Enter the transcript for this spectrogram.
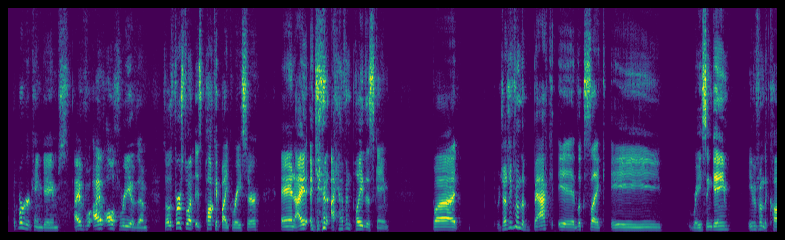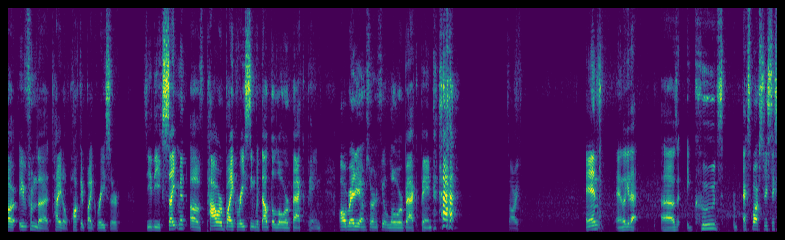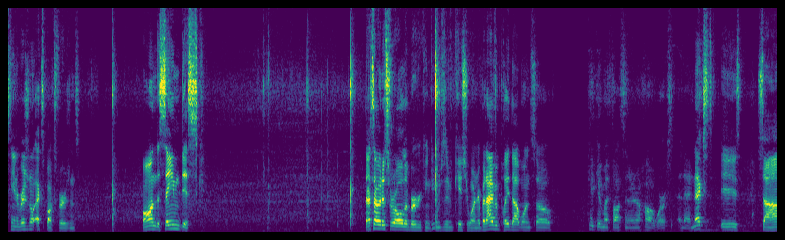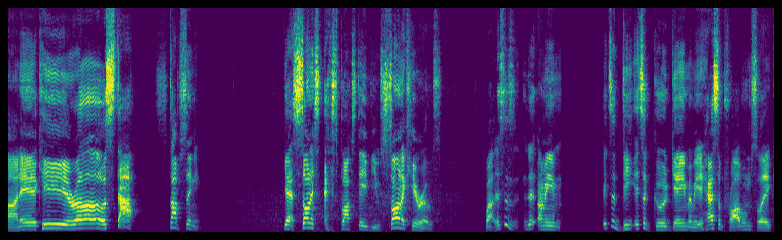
the Burger King games. I have I have all three of them. So the first one is Pocket Bike Racer, and I again I haven't played this game, but judging from the back, it looks like a racing game. Even from the car, even from the title, Pocket Bike Racer. See the excitement of power bike racing without the lower back pain. Already, I'm starting to feel lower back pain. Ha! Sorry. And and look at that. Uh, it includes Xbox 360 and original Xbox versions on the same disc. That's how it is for all the Burger King games, in case you're wondering. But I haven't played that one, so can't give my thoughts on it how it works. And then next is Sonic Heroes. Stop! Stop singing. Yes, Sonic's Xbox debut, Sonic Heroes. Wow, this is. I mean, it's a de- It's a good game. I mean, it has some problems like,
